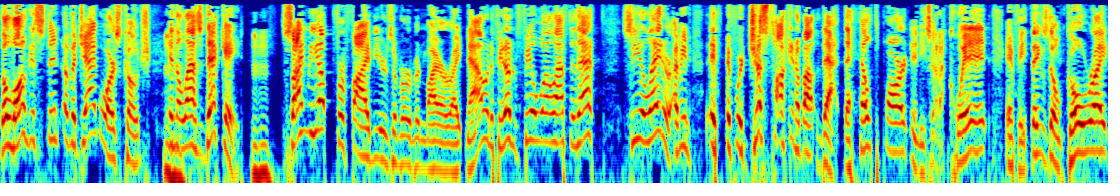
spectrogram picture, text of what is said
the longest stint of a Jaguars coach mm-hmm. in the mm-hmm. last decade. Mm-hmm. Sign me up for five years of Urban Meyer right now, and if he doesn't feel well after that, see you later. I mean, if, if we're just talking about that, the health part, and he's going to quit if he, things don't go right,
